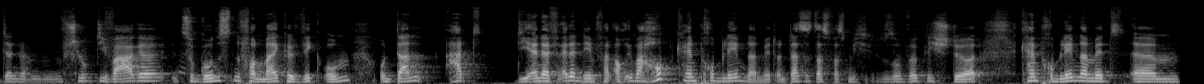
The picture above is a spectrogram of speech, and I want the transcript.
dann schlug die Waage zugunsten von Michael Wick um und dann hat die NFL in dem Fall auch überhaupt kein Problem damit, und das ist das, was mich so wirklich stört, kein Problem damit, ähm,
